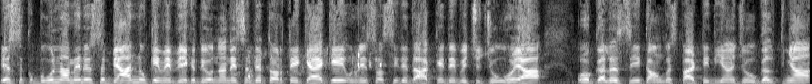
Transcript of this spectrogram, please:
ਇਸ ਕਬੂਲਨਾਮੇ ਨੂੰ ਇਸ ਬਿਆਨ ਨੂੰ ਕਿਵੇਂ ਵੇਖਦੇ ਹੋ? ਉਹਨਾਂ ਨੇ ਸਿੱਧੇ ਤੌਰ ਤੇ ਕਿਹਾ ਕਿ 1980 ਦੇ ਦਹਾਕੇ ਦੇ ਵਿੱਚ ਜੋ ਹੋਇਆ ਉਹ ਗਲਤ ਸੀ। ਕਾਂਗਰਸ ਪਾਰਟੀ ਦੀਆਂ ਜੋ ਗਲਤੀਆਂ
